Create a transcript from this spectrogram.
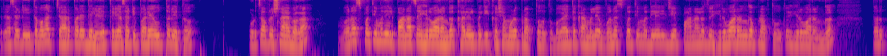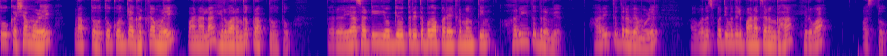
तर यासाठी इथं बघा चार पर्याय दिलेले आहेत. तर यासाठी पर्याय उत्तर येतं. पुढचा प्रश्न आहे बघा. वनस्पतीमधील पानाचा हिरवा रंग खालीलपैकी कशामुळे प्राप्त होतो? बघा इथं काय म्हणले वनस्पतीमधील जे पानाला जो हिरवा रंग प्राप्त होतो हिरवा रंग तर तो कशामुळे प्राप्त होतो? कोणत्या घटकामुळे पानाला हिरवा रंग प्राप्त होतो? तर यासाठी योग्य उत्तर इथं बघा पर्याय क्रमांक तीन हरितद्रव्य हरितद्रव्यामुळे वनस्पतीमधील पानाचा रंग हा हिरवा असतो.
